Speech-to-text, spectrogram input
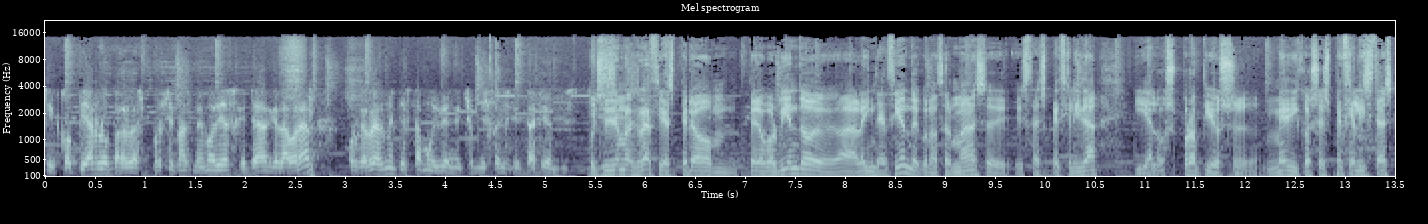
si copiarlo para las próximas memorias que tengan que elaborar, porque realmente está muy bien hecho. Mis felicitaciones. Muchísimas gracias, pero, pero volviendo a la intención de conocer más eh, esta especialidad y a los propios eh, médicos especialistas,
